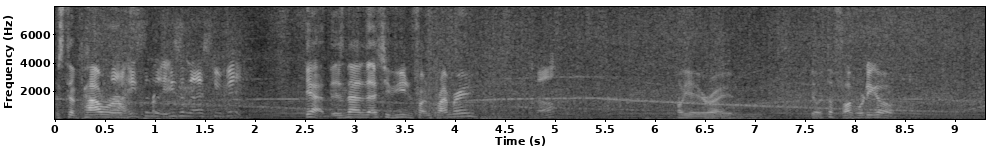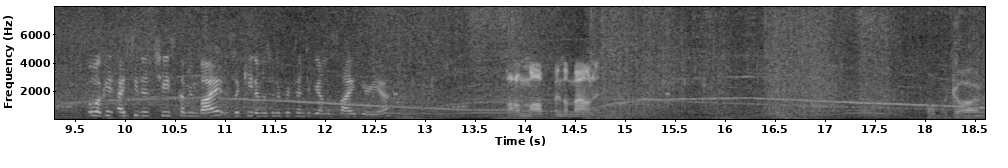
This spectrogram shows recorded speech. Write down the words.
It's the power Nah, of... he's in the he's in the SUV. Yeah, isn't that an SUV in front primary? No. Oh yeah, you're right. Yo, what the fuck? Where'd he go? Oh, okay, I see this chase coming by. Zakita, I'm just gonna pretend to be on the side here, yeah? I'm up in the mountain. Oh my god.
